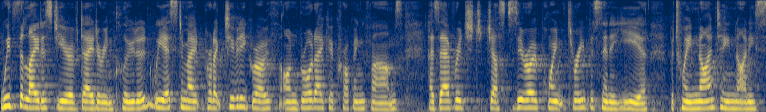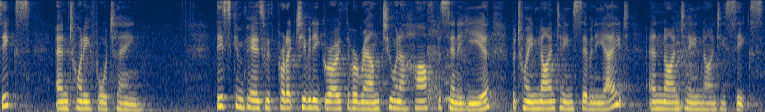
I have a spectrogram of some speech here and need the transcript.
With the latest year of data included, we estimate productivity growth on broadacre cropping farms has averaged just 0.3% a year between 1996 and 2014. This compares with productivity growth of around 2.5% a year between 1978 and 1996.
